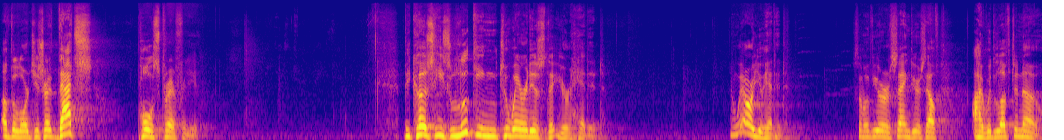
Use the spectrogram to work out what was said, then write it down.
of the Lord Jesus Christ. That's Paul's prayer for you because he's looking to where it is that you're headed. And where are you headed? Some of you are saying to yourself, I would love to know.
